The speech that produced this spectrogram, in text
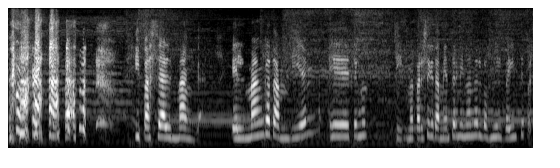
y pasé al manga. El manga también, eh, tengo, sí, me parece que también terminó en el 2020, pero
